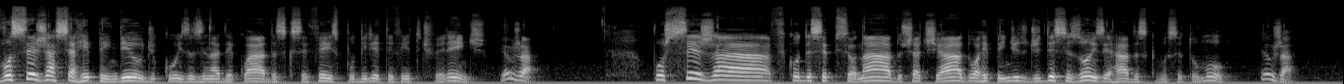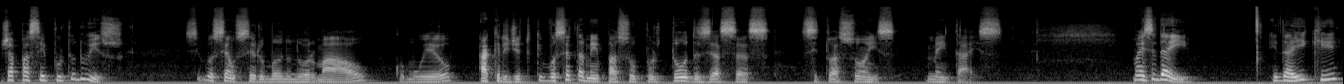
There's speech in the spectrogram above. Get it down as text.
Você já se arrependeu de coisas inadequadas que você fez? Poderia ter feito diferente? Eu já. Você já ficou decepcionado, chateado arrependido de decisões erradas que você tomou? Eu já. Já passei por tudo isso. Se você é um ser humano normal, como eu, acredito que você também passou por todas essas situações mentais. Mas e daí? E daí que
